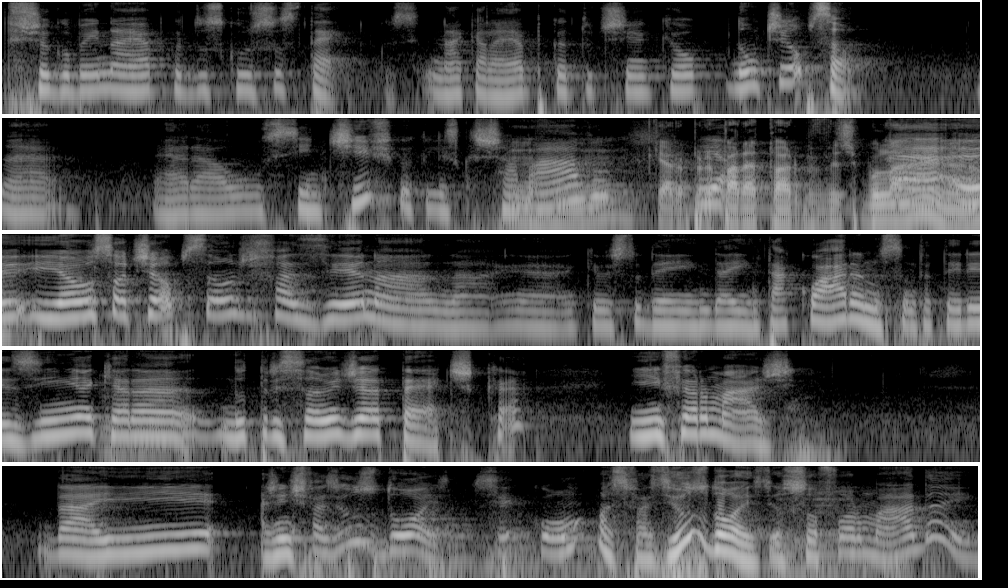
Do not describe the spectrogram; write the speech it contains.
chegou bem na época dos cursos técnicos. Naquela época tu tinha que não tinha opção, né? Era o científico que eles chamavam. Uhum, que era o preparatório para o vestibular. É, né? E eu só tinha a opção de fazer, na, na é, que eu estudei ainda em Taquara, no Santa Terezinha, que era nutrição e dietética. e enfermagem. Daí a gente fazia os dois, não sei como, mas fazia os dois. Eu sou formada em,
